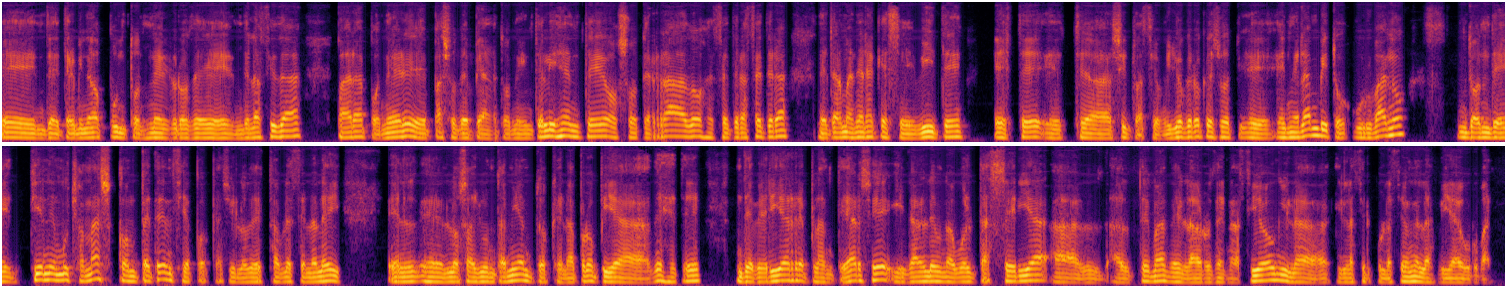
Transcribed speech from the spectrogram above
eh, determinados puntos negros de, la ciudad para poner eh, pasos de peatones inteligentes o soterrados, etcétera, etcétera, de tal manera que se evite este, esta situación. Y yo creo que eso eh, en el ámbito urbano, donde tiene mucho más competencia, porque así lo establece la ley, eh, los ayuntamientos que la propia DGT debería replantearse y darle una vuelta seria al, tema de la ordenación y la, y la circulación en las vías urbanas.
